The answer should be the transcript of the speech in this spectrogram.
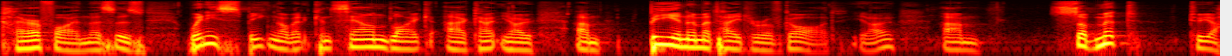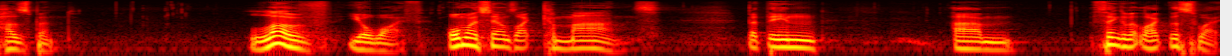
clarify in this is when he's speaking of it, it can sound like, uh, you know, um, be an imitator of God, you know, um, submit to your husband, love your wife. Almost sounds like commands. But then um, think of it like this way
